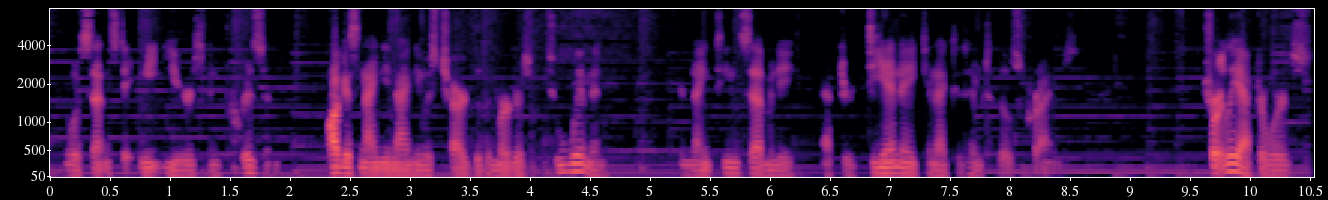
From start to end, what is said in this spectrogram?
and was sentenced to eight years in prison. August 99, he was charged with the murders of two women in 1970 after DNA connected him to those crimes. Shortly afterwards,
